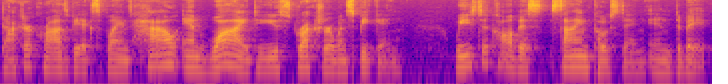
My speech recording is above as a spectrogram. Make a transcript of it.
Dr. Crosby explains how and why to use structure when speaking. We used to call this signposting in debate.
